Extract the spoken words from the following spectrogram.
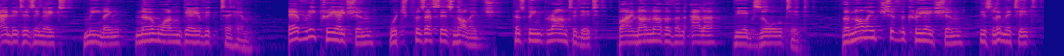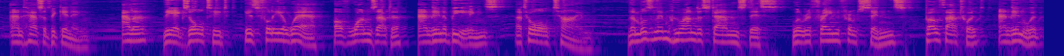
and it is innate, meaning, no one gave it to him. Every creation, which possesses knowledge, has been granted it, by none other than Allah, the Exalted. The knowledge of the creation, is limited, and has a beginning. Allah, the Exalted, is fully aware, of one's outer, and inner beings, at all time. The Muslim who understands this, will refrain from sins, both outward, and inward,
